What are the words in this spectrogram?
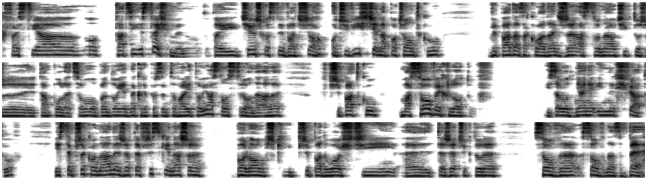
kwestia, no tacy jesteśmy. No, tutaj ciężko z tym walczyć. Oczywiście na początku wypada zakładać, że astronauci, którzy tam polecą, no, będą jednak reprezentowali tą jasną stronę, ale w przypadku masowych lotów i zaludniania innych światów, jestem przekonany, że te wszystkie nasze bolączki, przypadłości, e, te rzeczy, które są w, są w nas B.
